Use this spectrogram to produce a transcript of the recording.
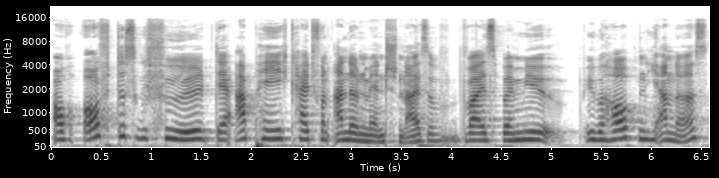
auch oft das Gefühl der Abhängigkeit von anderen Menschen. Also war es bei mir überhaupt nicht anders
